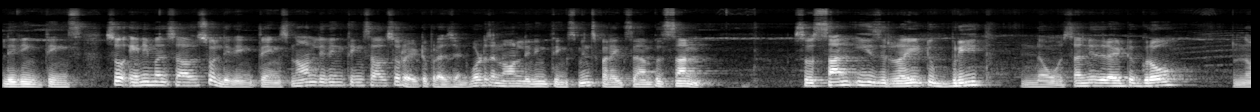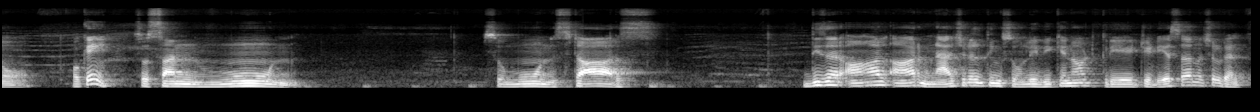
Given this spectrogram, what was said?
living things. So animals are also living things. Non-living things also right to present. What is a non-living things? Means for example sun so sun is right to breathe? No. Sun is right to grow? No. Okay. So sun moon. So moon stars. These are all are natural things only. We cannot create it. Yes or no children.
